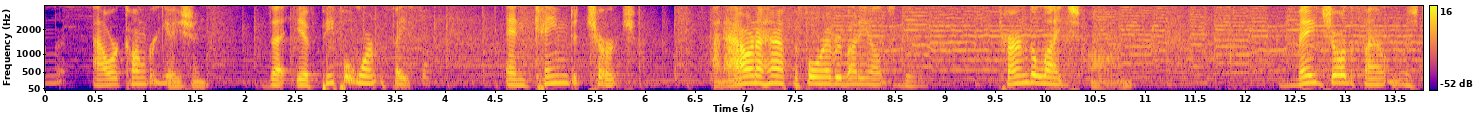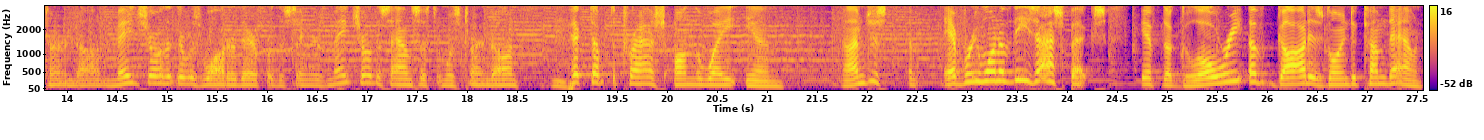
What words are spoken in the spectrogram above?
in our congregation that if people weren't faithful and came to church an hour and a half before everybody else did, turned the lights on, made sure the fountain was turned on, made sure that there was water there for the singers, made sure the sound system was turned on, hmm. picked up the trash on the way in. Now, I'm just every one of these aspects. If the glory of God is going to come down,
